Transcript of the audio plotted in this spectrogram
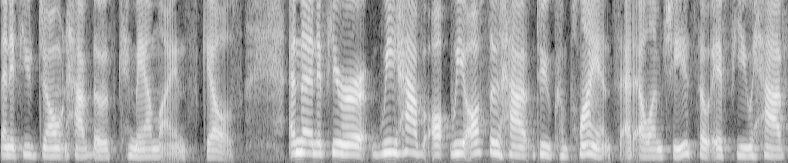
than if you don't have those command line skills. And then if you're, we have, we also have, do compliance compliance at LMG. So if you have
